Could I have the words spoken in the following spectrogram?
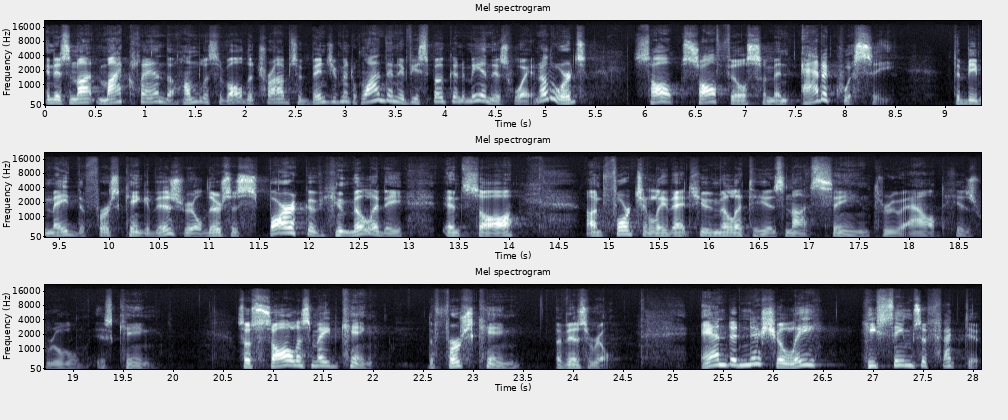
and is not my clan the humblest of all the tribes of Benjamin? Why then have you spoken to me in this way? In other words, Saul, Saul feels some inadequacy to be made the first king of Israel, there's a spark of humility in Saul. Unfortunately, that humility is not seen throughout his rule as king. So Saul is made king, the first king of Israel. And initially, he seems effective.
